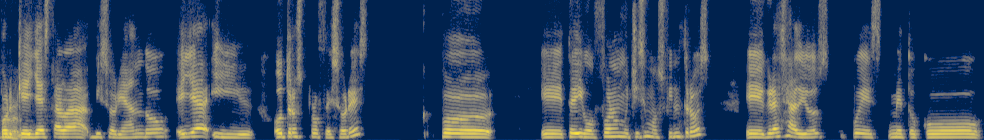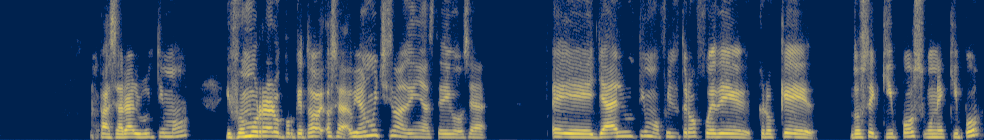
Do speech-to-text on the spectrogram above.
porque ella estaba visoreando, ella y otros profesores. Por, eh, te digo, fueron muchísimos filtros. Eh, gracias a Dios, pues me tocó pasar al último y fue muy raro porque, todo, o sea, había muchísimas niñas, te digo, o sea, eh, ya el último filtro fue de, creo que dos equipos, un equipo.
